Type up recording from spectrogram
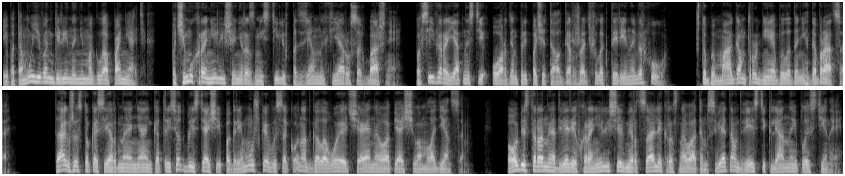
И потому Евангелина не могла понять, почему хранилище не разместили в подземных ярусах башни. По всей вероятности, Орден предпочитал держать филактерии наверху, чтобы магам труднее было до них добраться. Также стокосердная нянька трясет блестящей погремушкой высоко над головой отчаянно вопящего младенца. По обе стороны от двери в хранилище вмерцали красноватым светом две стеклянные пластины.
